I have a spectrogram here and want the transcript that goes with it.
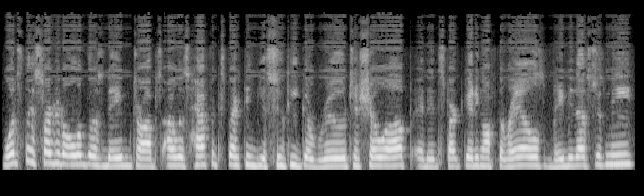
Once they started all of those name drops, I was half expecting Yasuki Garu to show up and it start getting off the rails. Maybe that's just me.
